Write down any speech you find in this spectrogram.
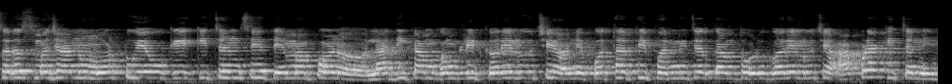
સરસ મજાનું મોટું એવું કિચન છે, તેમાં પણ લાદી કામ કમ્પ્લીટ કરેલું છે અને પથ્થરથી ફર્નિચર કામ થોડું કરેલું છે. આપણા કિચનની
